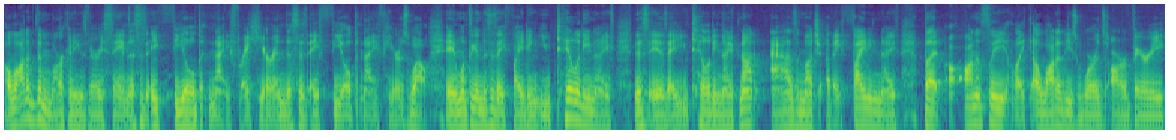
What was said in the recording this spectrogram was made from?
a lot of the marketing is very same. This is a field knife knife right here, and this is a field knife here as well. And once again, this is a fighting utility knife. This is a utility knife, not as much of a fighting knife, but honestly, like a lot of these words are very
